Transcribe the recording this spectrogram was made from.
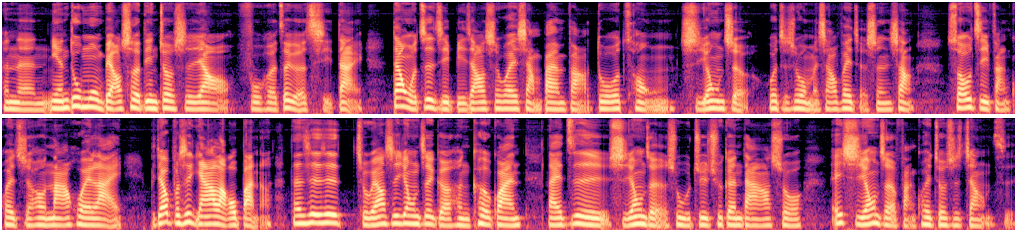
可能年度目标设定就是要符合这个期待，但我自己比较是会想办法多从使用者或者是我们消费者身上收集反馈之后拿回来，比较不是压老板了，但是是主要是用这个很客观来自使用者的数据去跟大家说，诶，使用者反馈就是这样子，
